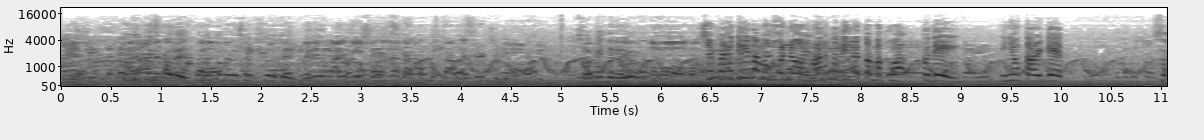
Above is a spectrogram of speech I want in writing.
Tuloy-tuloy pa rin, tuloy-tuloy ang search natin. Sabi nila yun. Sir, pero dili ta magunong. Hangtod din na to makuha today. Inyong target. Sa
